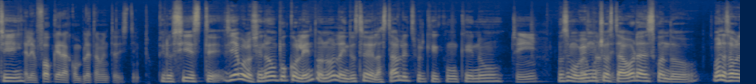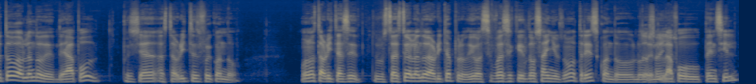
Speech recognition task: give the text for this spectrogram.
Sí. El enfoque era completamente distinto. Pero sí, este, sí ha evolucionado un poco lento, ¿no? La industria de las tablets, porque como que no, sí, no se movió mucho hasta ahora. Es cuando, bueno, sobre todo hablando de, Apple, pues ya hasta ahorita fue cuando, bueno, hasta ahorita, hace, estoy hablando de ahorita, pero digo, fue hace que dos años, ¿no? O tres, cuando lo del Apple Pencil.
